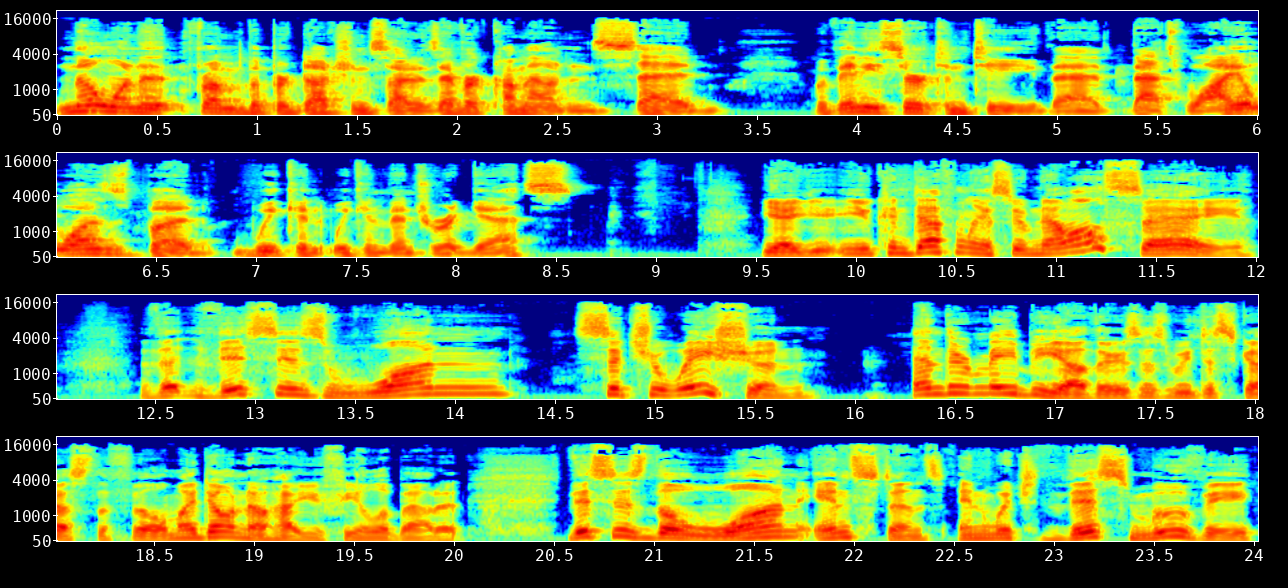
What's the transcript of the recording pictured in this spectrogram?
no one from the production side has ever come out and said with any certainty that that's why it was. But we can we can venture a guess. Yeah, you, you can definitely assume. Now, I'll say that this is one situation, and there may be others as we discuss the film. I don't know how you feel about it. This is the one instance in which this movie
